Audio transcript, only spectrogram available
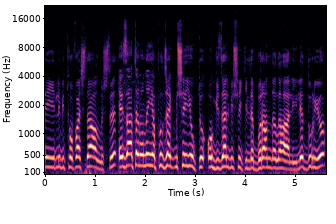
eğirli bir Tofaş daha almıştı. E zaten ona yapılacak bir şey yoktu. O güzel bir şekilde brandalı haliyle duruyor.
